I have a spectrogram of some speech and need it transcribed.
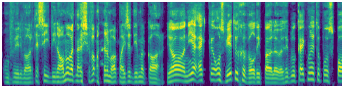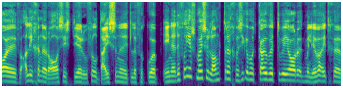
om vir die waarheid te sê die name wat nou so verander maak my so die mekaar. Ja, nee, ek ons weet hoe gewild die Polo is. Ek bedoel kyk net op ons paai vir al die generasies deur hoeveel duisende het hulle verkoop en uh, dit voel eers vir my so lank terug was ek met COVID 2 jaar uit my lewe uitge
